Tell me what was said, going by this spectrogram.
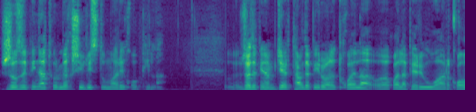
ჟოზეფინა თურმე ხშირი სტუმარი ყოფილა. ჟოზეფინამ ჯერ თავდაპირველად ყველა ყველაფერი უარყო,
